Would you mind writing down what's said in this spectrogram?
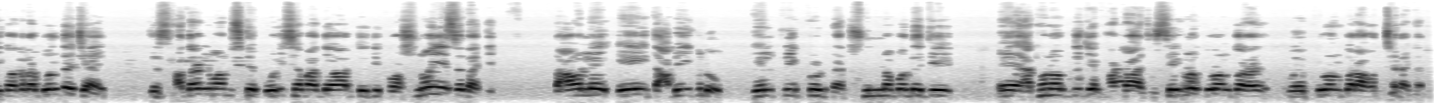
এই কথাটা বলতে চাই যে, সাধারণ মানুষকে পরিষেবা দেওয়ার যদি প্রশ্নই এসে থাকে, তাহলে এই দাবিগুলো হেলথ রিক্রুটমেন্ট শূন্য পদে যে এখনও অবধি যে ফাঁকা আছে, সেগুলো পূরণ করা পূরণ করা হচ্ছে না কেন?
